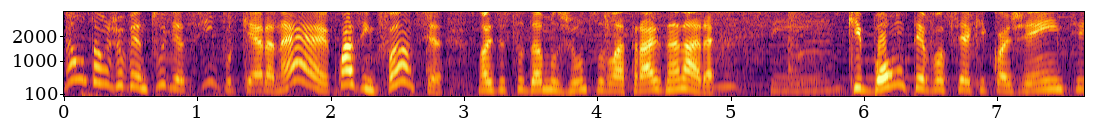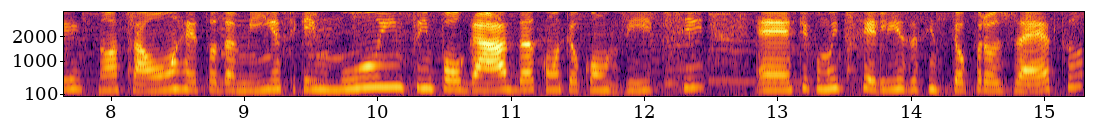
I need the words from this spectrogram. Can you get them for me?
Não tão juventude assim, porque era, né, quase infância. Nós estudamos juntos lá atrás, né, Nara? Sim. Que bom ter você aqui com a gente. Nossa, a honra é toda minha. Fiquei muito empolgada com o teu convite. É, fico muito feliz assim do teu projeto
